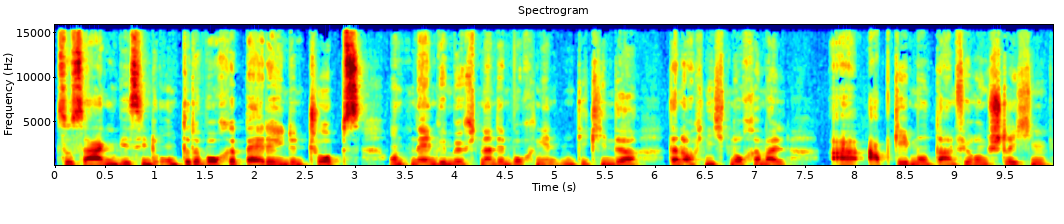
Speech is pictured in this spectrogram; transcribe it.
zu sagen, wir sind unter der Woche beide in den Jobs und nein, wir möchten an den Wochenenden die Kinder dann auch nicht noch einmal äh, abgeben, unter Anführungsstrichen,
